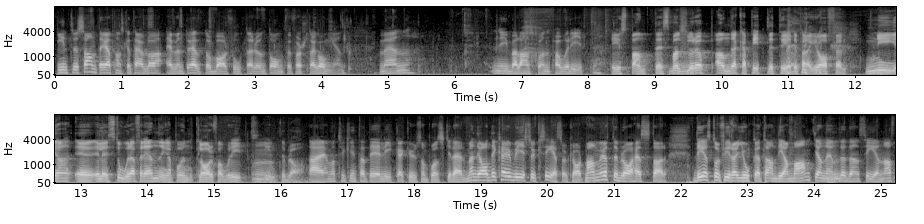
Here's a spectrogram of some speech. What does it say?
Intressant är att han ska tävla eventuellt då barfota runt om för första gången. Men ny balans på en favorit. Det är ju Spantes, man slår upp andra kapitlet, tredje paragrafen. Nya, eh, eller stora förändringar på en klar favorit, inte bra. Nej, man tycker inte att det är lika kul som på en skräll. Men ja, det kan ju bli succé såklart. Man möter bra hästar. Dels då fyra Yucatan Diamant, jag nämnde den senast.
